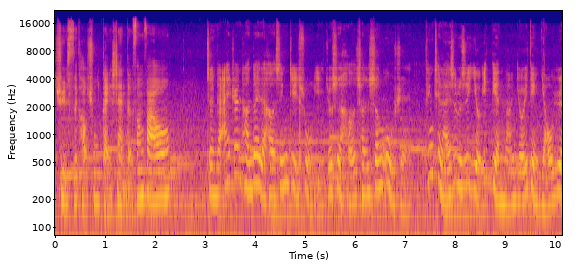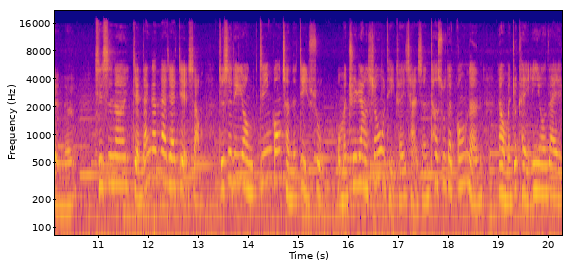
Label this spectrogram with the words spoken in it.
去思考出改善的方法哦。整个 iJUN 团队的核心技术，也就是合成生物学，听起来是不是有一点难，有一点遥远呢？其实呢，简单跟大家介绍，就是利用基因工程的技术，我们去让生物体可以产生特殊的功能，那我们就可以应用在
